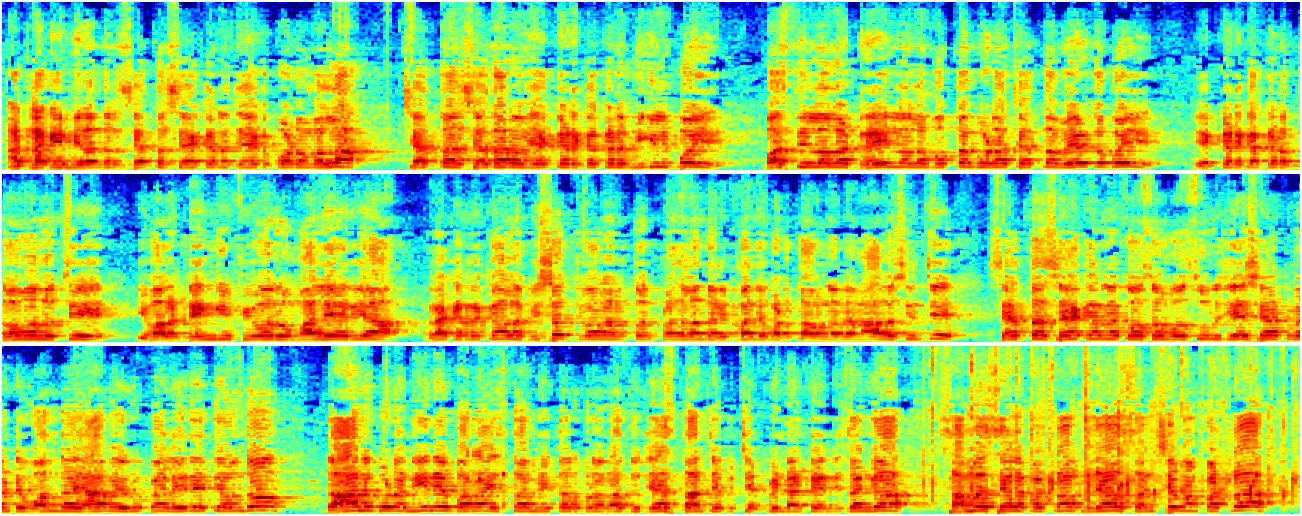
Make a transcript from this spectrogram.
అట్లాగే మీరందరూ చెత్త సేకరణ చేయకపోవడం వల్ల చెత్త చెదారం ఎక్కడికక్కడ మిగిలిపోయి బస్తీలలో డ్రైన్లలో మొత్తం కూడా చెత్త వేడుకపోయి ఎక్కడికక్కడ దోమలు వచ్చి ఇవాళ డెంగీ ఫీవర్ మలేరియా రకరకాల విష జ్వరాలతో ప్రజలందరూ ఇబ్బంది పడతా ఉన్నారని ఆలోచించి చెత్త సేకరణ కోసం వసూలు చేసేటువంటి వంద యాభై రూపాయలు ఏదైతే ఉందో దాన్ని కూడా నేనే బరాయిస్తా మీ తరపున రద్దు చేస్తా అని చెప్పి చెప్పిండంటే నిజంగా సమస్యల పట్ల ప్రజా సంక్షేమం పట్ల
